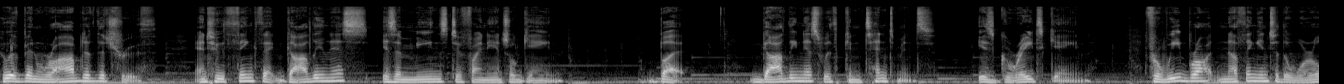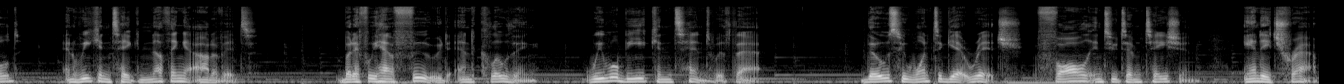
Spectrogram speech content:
who have been robbed of the truth and who think that godliness is a means to financial gain. But godliness with contentment is great gain. For we brought nothing into the world and we can take nothing out of it. But if we have food and clothing, we will be content with that. Those who want to get rich fall into temptation and a trap,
